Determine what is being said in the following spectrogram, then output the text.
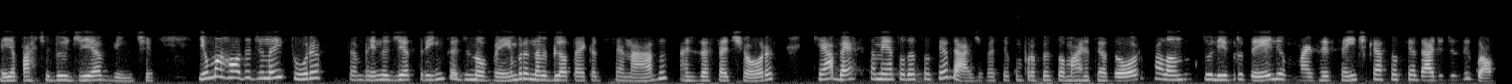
aí a partir do dia 20. E uma roda de leitura também no dia 30 de novembro, na Biblioteca do Senado, às 17 horas, que é aberto também a toda a sociedade. Vai ser com o professor Mário Teodoro, falando do livro dele, mais recente, que é A Sociedade Desigual.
